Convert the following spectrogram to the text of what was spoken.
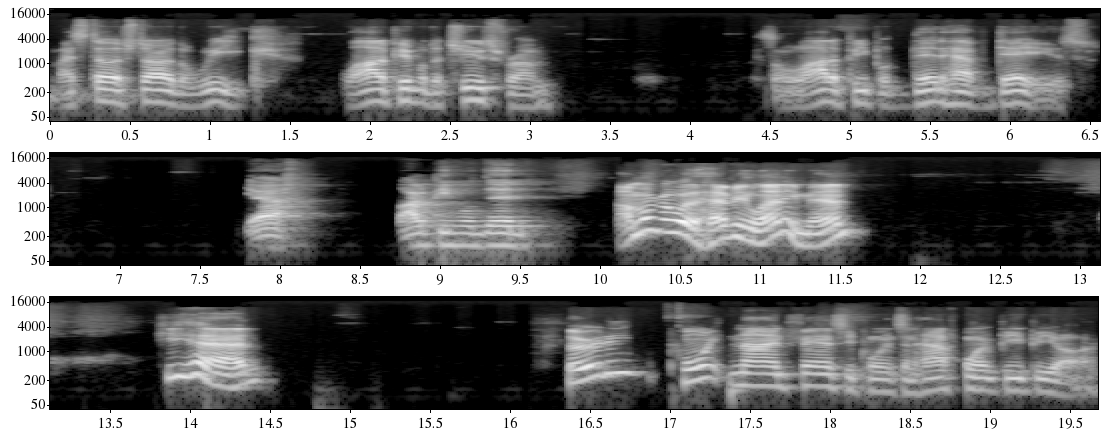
my stellar star of the week. A lot of people to choose from. Because a lot of people did have days. Yeah. A lot of people did. I'm gonna go with Heavy Lenny, man. He had 30.9 fantasy points and half point PPR,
